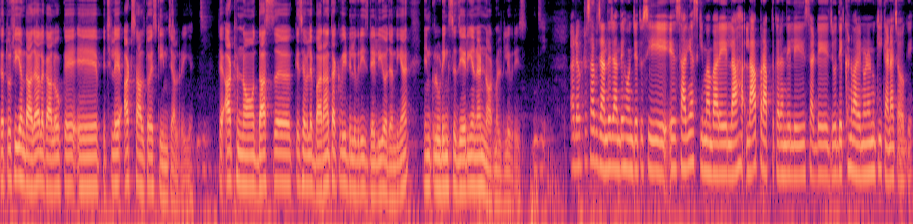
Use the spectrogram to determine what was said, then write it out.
ਤੇ ਤੁਸੀਂ ਅੰਦਾਜ਼ਾ ਲਗਾ ਲਓ ਕਿ ਇਹ ਪਿਛਲੇ 8 ਸਾਲ ਤੋਂ ਇਹ ਸਕੀਮ ਚੱਲ ਰਹੀ ਹੈ। ਤੇ 8 9 10 ਕਿਸੇ ਵੇਲੇ 12 ਤੱਕ ਵੀ ਡਿਲੀਵਰੀਜ਼ ਡੇਲੀ ਹੋ ਜਾਂਦੀਆਂ including caesarean and normal deliveries ਜੀ। ਡਾਕਟਰ ਸਾਹਿਬ ਜਾਂਦੇ ਜਾਂਦੇ ਹੁਣ ਜੇ ਤੁਸੀਂ ਇਹ ਸਾਰੀਆਂ ਸਕੀਮਾਂ ਬਾਰੇ ਲਾਹ, ਲਾਭ ਪ੍ਰਾਪਤ ਕਰਨ ਦੇ ਲਈ ਸਾਡੇ ਜੋ ਦੇਖਣ ਵਾਲੇ ਨੇ, ਉਹਨਾਂ ਨੂੰ ਕੀ ਕਹਿਣਾ ਚਾਹੋਗੇ?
